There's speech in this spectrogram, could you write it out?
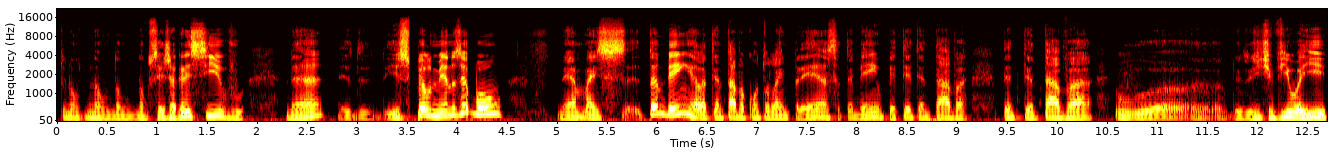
tu não, não, não, não seja agressivo. Né? Isso pelo menos é bom né? Mas também ela tentava controlar a imprensa, também o PT tentava, tentava, o, a gente viu aí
